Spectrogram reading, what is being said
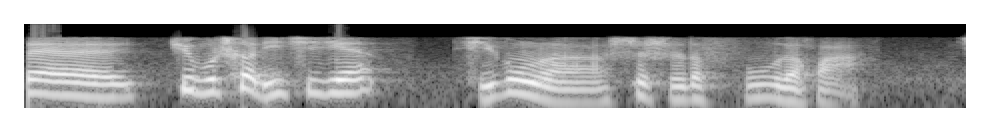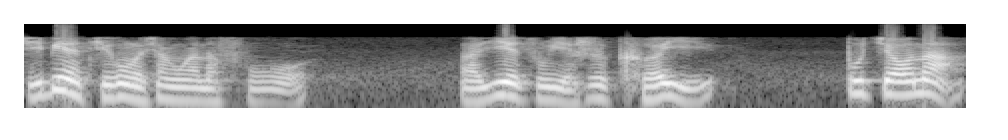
在拒不撤离期间提供了适时的服务的话。即便提供了相关的服务，啊，业主也是可以不交纳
